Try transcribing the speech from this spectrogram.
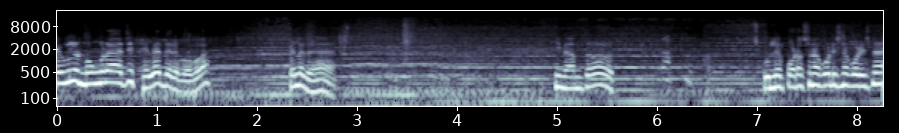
এগুলো নোংরা আছে, ফেলে দে রে বাবা। ফেলে দে হ্যাঁ। কি নাম তোর? স্কুলে পড়াশোনা করিস না করিস না?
